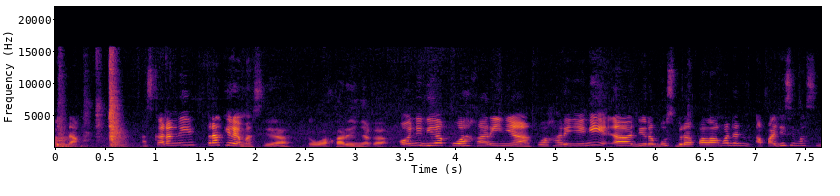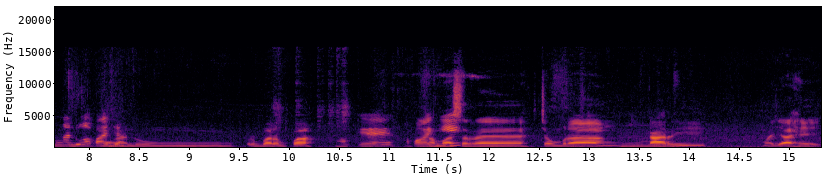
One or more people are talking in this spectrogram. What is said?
rendang. Nah, sekarang ini terakhir ya, Mas? Iya, kuah karinya, Kak. Oh, ini dia kuah karinya. Kuah karinya ini eh, direbus berapa lama dan apa aja sih, Mas? Mengandung apa aja? Mengandung rempah-rempah Oke, apalagi? sama serai, combrang, Hmm. kari, sama jahe.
